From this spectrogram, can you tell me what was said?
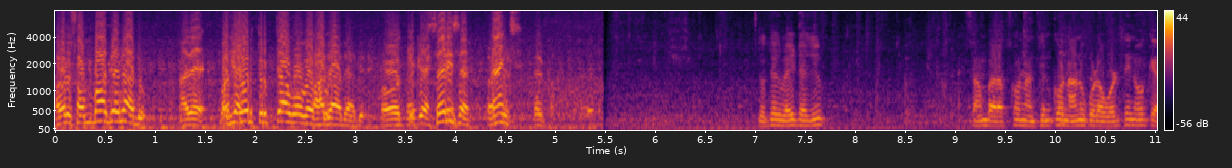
ಅವ್ರ ಸಂಪಾದನೆ ಅದು. ಅದೇ. ಅವ್ರು ತೃಪ್ತಿ ಆಗೋಗ್ಬೇಕು. ಅದೇ ಅದೇ ಅದೇ. ಓಕೆ ಸರಿ ಸರ್ ಥ್ಯಾಂಕ್ಸ್ ವೆಲ್ಕಮ್ ಜೊತೆಗೆ ಆಗಿ ಸಾಂಬಾರು ಹಾಕ್ಕೊಂಡು ನಾನು ತಿನ್ಕೊಂಡು ನಾನು ಕೂಡ ಹೊಡ್ತೀನಿ ಓಕೆ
